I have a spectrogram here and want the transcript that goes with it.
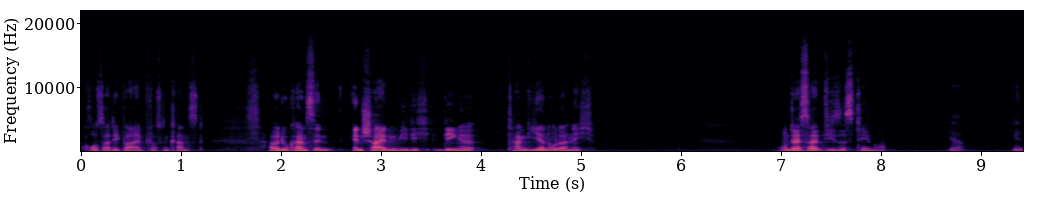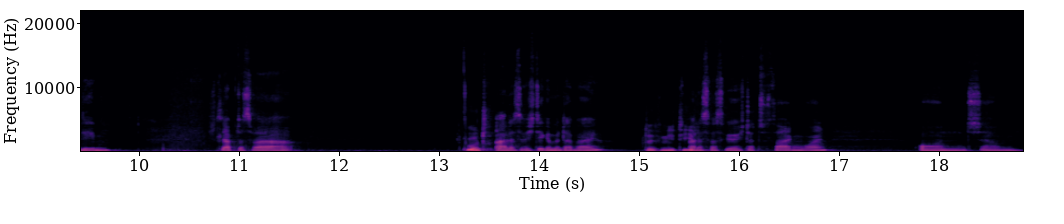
großartig beeinflussen kannst. Aber du kannst in, entscheiden, wie dich Dinge tangieren oder nicht. Und deshalb dieses Thema. Ja, ihr Lieben. Ich glaube, das war Gut, alles Wichtige mit dabei. definitiv. Alles, was wir euch dazu sagen wollen. Und ähm,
